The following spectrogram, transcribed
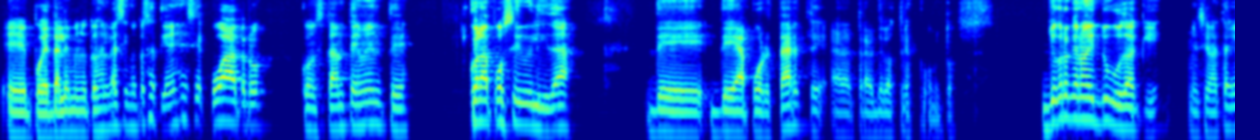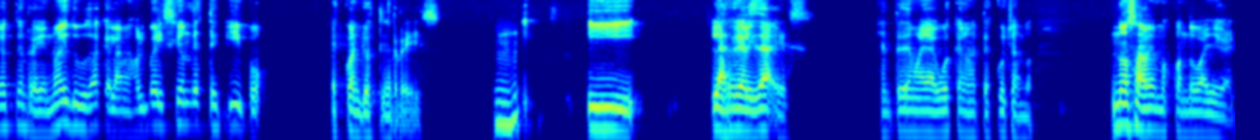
eh, puedes darle minutos en la 5. Entonces tienes ese 4 constantemente con la posibilidad de, aportarte a través de los tres puntos. Yo creo que no hay duda aquí, mencionaste a Justin Reyes, no hay duda que la mejor versión de este equipo es con Justin Reyes. y, la realidad es, gente de Mayagüez que nos está escuchando, no sabemos cuándo va a llegar.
